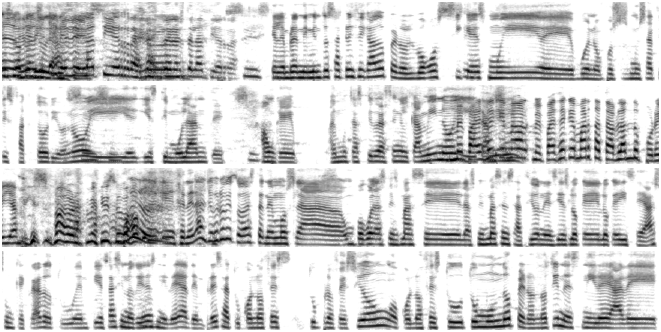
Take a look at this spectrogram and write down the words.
es lo que tú Heredé de la dices. tierra. Heredas de la tierra. Sí, sí. El emprendimiento es sacrificado, pero luego sí, que Sí. es muy, eh, bueno, pues es muy satisfactorio, ¿no? Y, y estimulante. Aunque hay muchas piedras en el camino. Me y parece, que Mar- me parece que Marta está hablando por ella misma ahora mismo. Bueno, en general, yo creo que todas tenemos la- un poco las mismas, eh, las mismas sensaciones y es lo que, lo que dice Asun, que claro, tú empiezas y no tienes ni idea de empresa, tú conoces tu profesión o conoces tu, tu mundo, pero no tienes ni idea de,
